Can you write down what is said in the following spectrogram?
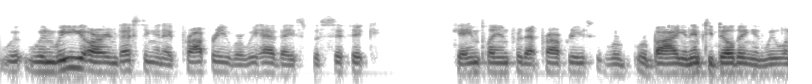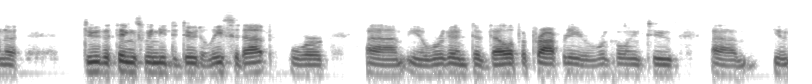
w- when we are investing in a property where we have a specific game plan for that property. We're, we're buying an empty building and we want to do the things we need to do to lease it up, or um, you know we're going to develop a property, or we're going to um, you know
